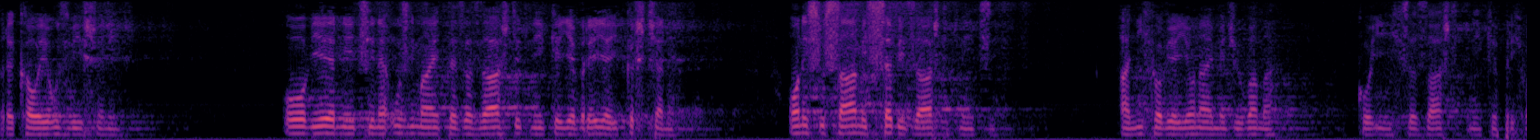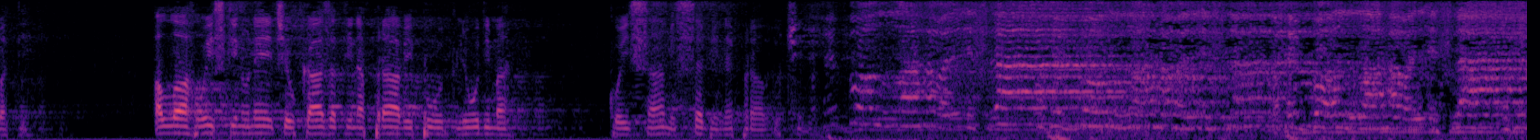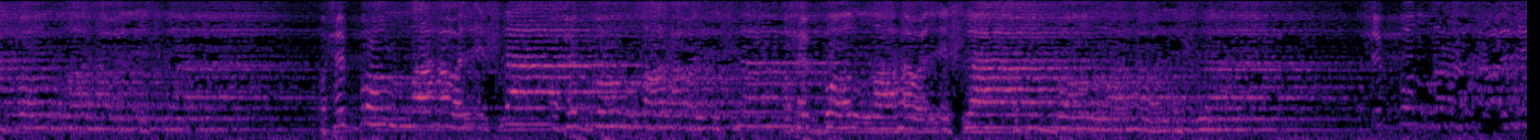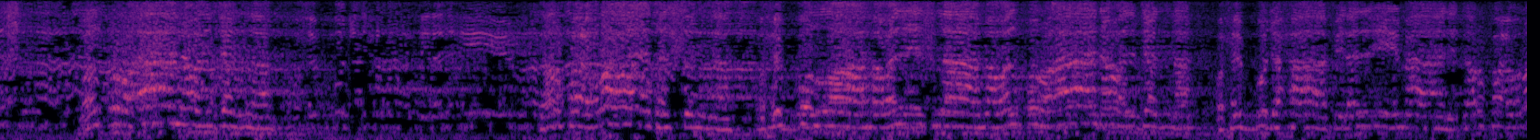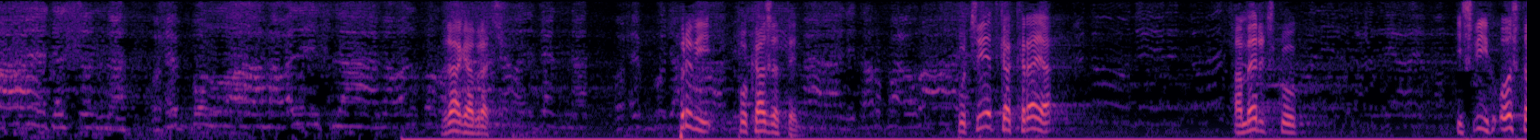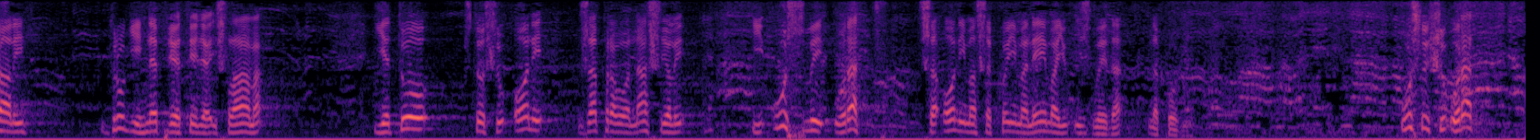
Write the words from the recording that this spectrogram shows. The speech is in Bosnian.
rekao je uzvišeni O vjernici ne uzimajte za zaštitnike jevreja i kršćane. Oni su sami sebi zaštitnici a njihov je i onaj među vama koji ih za zaštitnike prihvati. Allah u istinu neće ukazati na pravi put ljudima koji sami sebi nepravdu čini. أحب الله والإسلام. أحب الله والإسلام. أحب الله والإسلام. أحب الله والإسلام. أحب الله والإسلام. والقرآن والجنة. أحب جحافل الإيمان ترفع راية السنة أحب الله والإسلام والقرآن والجنة أحب جحافل الإيمان ترفع راية السنة أحب الله والإسلام والقرآن Draga braća, prvi pokazatelj početka kraja američkog i svih ostalih drugih neprijatelja Islama je to što su oni zapravo nasjeli i ušli u rat sa onima sa kojima nemaju izgleda na pobjedu. Ušli su u rat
